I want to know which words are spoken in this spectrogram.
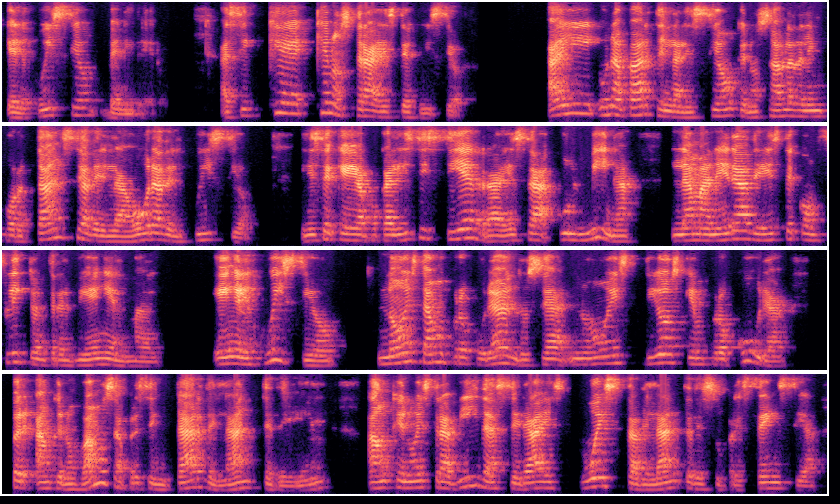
el juicio venidero. Así que, ¿qué nos trae este juicio? Hay una parte en la lección que nos habla de la importancia de la hora del juicio. dice que Apocalipsis cierra, esa culmina la manera de este conflicto entre el bien y el mal. En el juicio no estamos procurando, o sea, no es Dios quien procura, pero aunque nos vamos a presentar delante de Él, aunque nuestra vida será expuesta delante de su presencia,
